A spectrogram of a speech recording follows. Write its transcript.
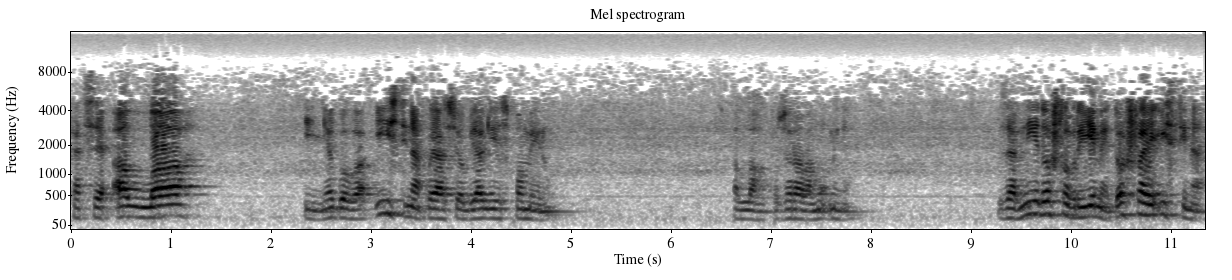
kad se Allah i njegova istina koja se objavljuje spomenu? Allah upozorava mu'mine. Zar nije došlo vrijeme? Došla je istina.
